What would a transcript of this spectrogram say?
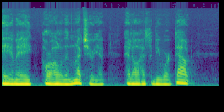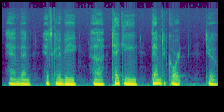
AMA, or all of them. I'm not sure yet. That all has to be worked out, and then it's going to be uh, taking them to court to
